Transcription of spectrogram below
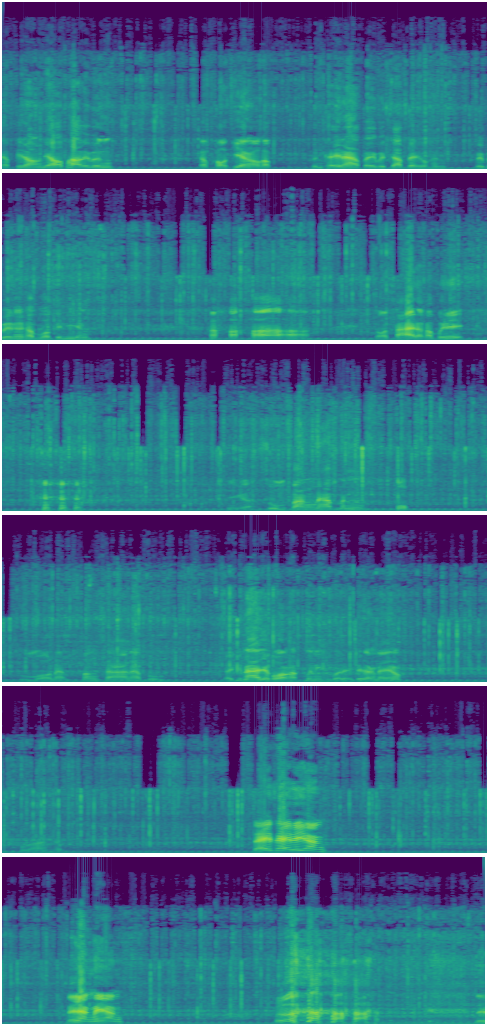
ครับพี่น้องเดี๋ยวพาไปเบิ่งครับเขาเที่ยงเขาครับเพิ่นไถหน้าไปไปจับได้บ่คันไปเบิ่งกันครับว่าเป็นยังฮ่าฮ่าฮ่าต่อตายแล้วครับมื้อนี้นี่ก็สุมฟังนะครับ มันหกสุมออกนะฟังสานะครับผมแต่อยู่หน้าเจ้าของครับมื้อนี้บ่ได้ไปทางไหนเนาะโบราณครับใส่ใส่ได้ยังได้ยังได้ยังเออ ได้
